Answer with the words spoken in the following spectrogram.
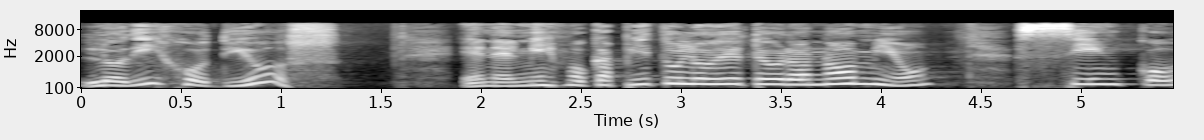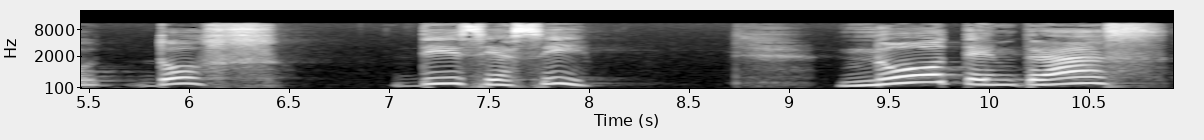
Lo dijo Dios en el mismo capítulo de Deuteronomio 5.2. Dice así, no tendrás,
